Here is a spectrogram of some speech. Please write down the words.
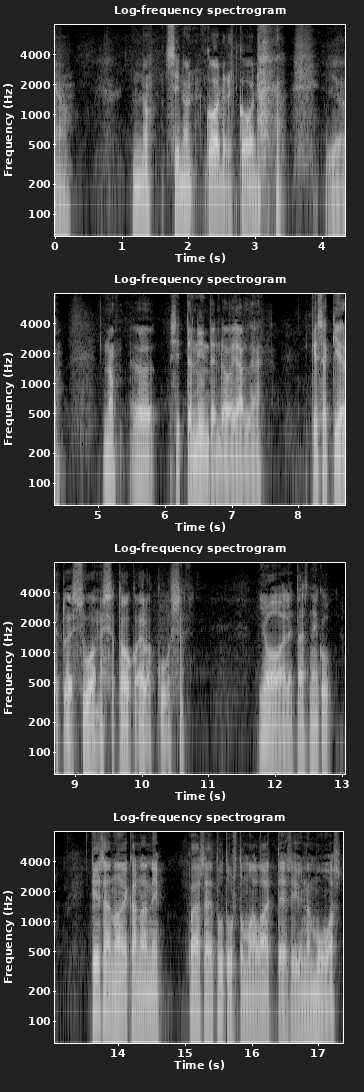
joo. No, siinä on kooderit kooda. joo. No, ö, sitten Nintendo on jälleen kesäkiertue Suomessa touko-elokuussa. Joo, eli tässä niinku kesän aikana niin pääsee tutustumaan laitteisiin ynnä muuas,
